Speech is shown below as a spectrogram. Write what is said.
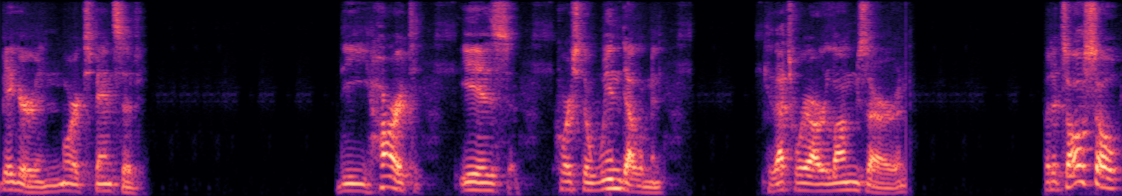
bigger and more expensive? The heart is, of course, the wind element, because that's where our lungs are but it's also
